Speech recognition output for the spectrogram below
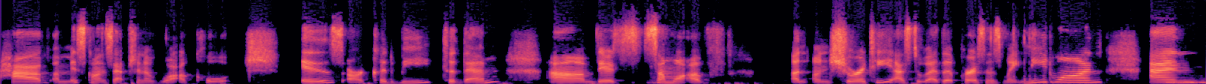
have a misconception of what a coach is or could be to them. Um, there's somewhat of an unsurety as to whether persons might need one. And mm-hmm.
